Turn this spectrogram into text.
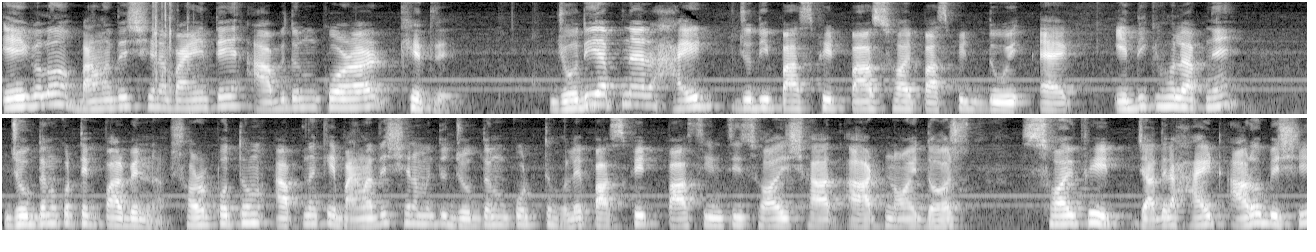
এইগুলো বাংলাদেশ সেনাবাহিনীতে আবেদন করার ক্ষেত্রে। যদি আপনার হাইট যদি পাঁচ ফিট পাঁচ হয়, পাঁচ ফিট দুই, এক, এদিকে হলে আপনি যোগদান করতে পারবেন না। সর্বপ্রথম আপনাকে বাংলাদেশ সেনাবাহিনীতে যোগদান করতে হলে পাঁচ ফিট পাঁচ ইঞ্চি, ছয়, সাত, আট, নয়, দশ, ছয় ফিট যাদের হাইট আরও বেশি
